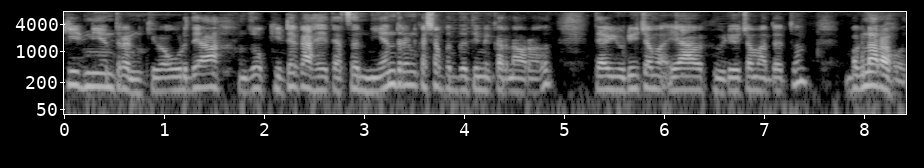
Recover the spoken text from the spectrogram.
कीड नियंत्रण किंवा उडद्या जो कीटक आहे त्याचं नियंत्रण कशा पद्धतीने करणार आहोत त्या व्हिडिओच्या या व्हिडिओच्या माध्यमातून बघणार आहोत.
